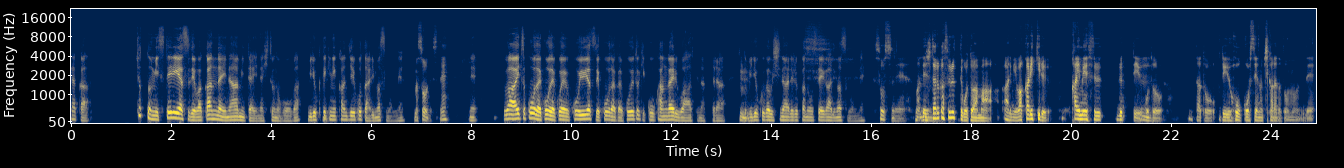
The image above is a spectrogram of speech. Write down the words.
なんか、ちょっとミステリアスでわかんないな、みたいな人の方が魅力的に感じることありますもんね。まあそうですね。うわ、あいつこうだよ、こうだよ、こうだよこういうやつでこうだから、こういう時こう考えるわってなったら、ちょっと魅力が失われる可能性がありますもんね。そうですね。まあうんデジタル化するってことは、まあ、ある意味分かりきる、解明するっていうことだと、っていう方向性の力だと思うんで、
